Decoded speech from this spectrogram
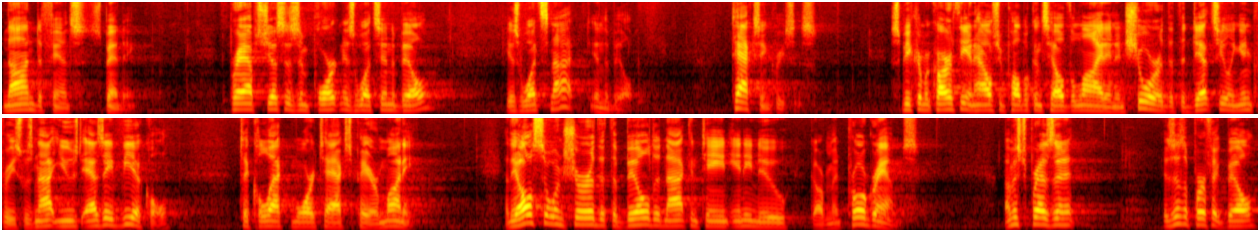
non-defense spending. Perhaps just as important as what's in the bill is what's not in the bill tax increases. Speaker McCarthy and House Republicans held the line and ensured that the debt ceiling increase was not used as a vehicle to collect more taxpayer money. And they also ensured that the bill did not contain any new government programs. Now, Mr. President, is this a perfect bill?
